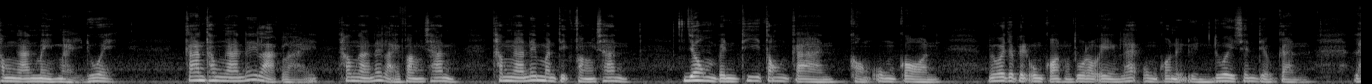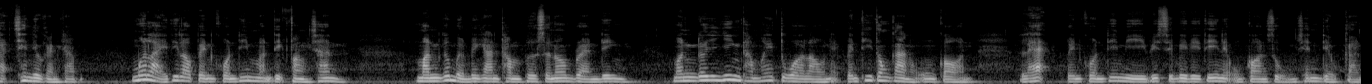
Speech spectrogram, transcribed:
ทำงานใหม่ ๆ ด้วย การทำงานได้หลากหลายทำงานได้หลายฟังก์ชัน ทำงานได้มันติฟังก์ชัน ย่อมเป็นที่ต้องการขององค์กร ไม่ว่าจะเป็นองค์กรของตัวเราเอง และองค์กรอื่น ๆ ด้วยเช่นเดียวกัน และเช่นเดียวกันครับ เมื่อไหร่ที่เราเป็นคนที่มันติฟังก์ชัน มันก็เหมือนเป็นการทำ personal branding มันก็จะยิ่งทำให้ตัวเราเนี่ยเป็นที่ต้องการขององค์กร และเป็นคนที่มี visibility ในองค์กรสูงเช่นเดียวกัน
